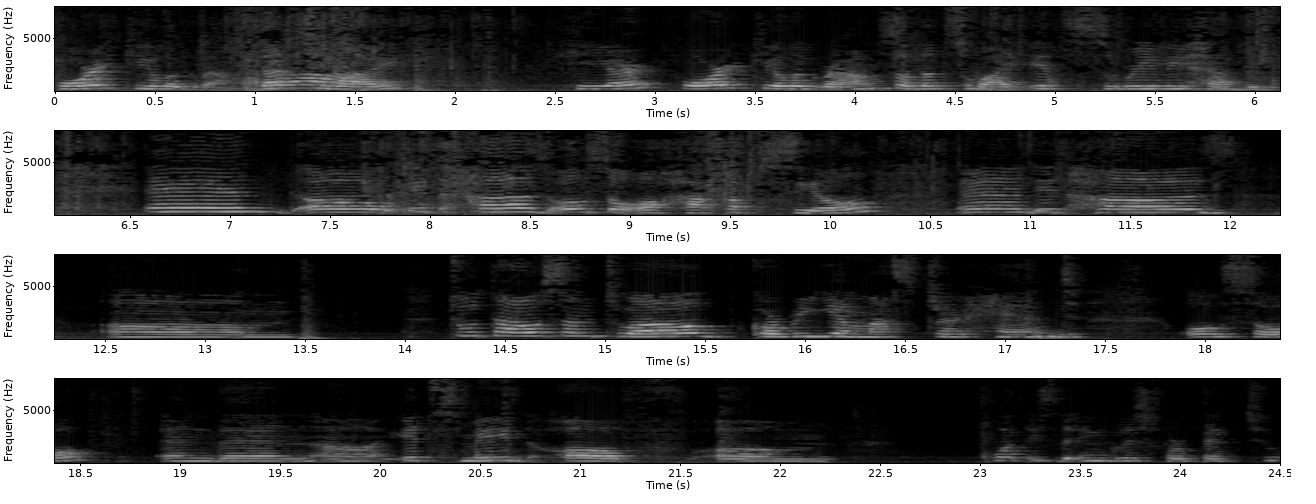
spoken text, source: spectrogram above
4 kilograms. That's why here, 4 kilograms. So that's why it's really heavy. And uh, it has also a HACCP seal. And it has um, 2012 Korea Master Hand also. And then uh, it's made of, um, what is the English for petchu?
